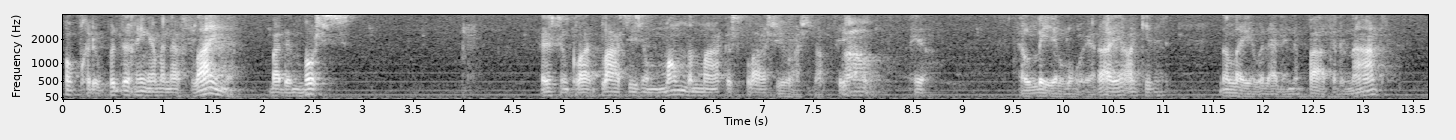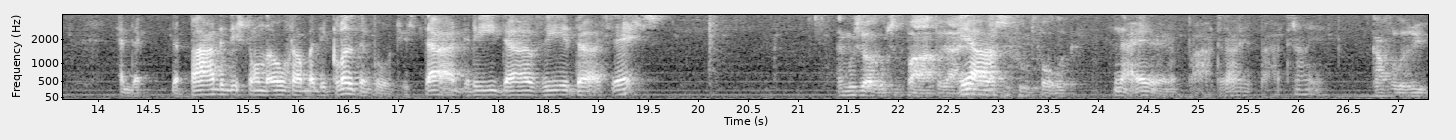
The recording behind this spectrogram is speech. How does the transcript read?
opgeroepen. Toen gingen we naar Vlijmen, bij Den Bosch. Dat is een klein plaatsje, zo'n mandenmakersplaatsje was dat. hè. Nou, Ja. Een leerlooierij had je er. Dan legen we daar in een patronaat. En de, de paarden die stonden overal bij die kleuterboertjes. Daar drie, daar vier, daar zes. en moest ook op zijn paard rijden? Ja. Was hij voetvolk? Nee, paardrijden, paardrijden. Cavalerie?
